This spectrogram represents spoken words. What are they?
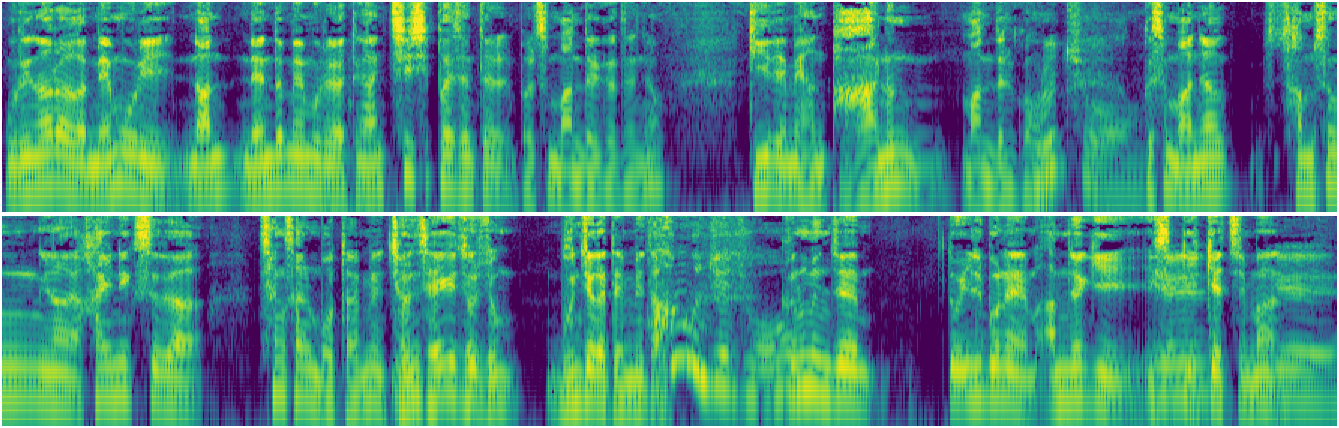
우리나라가 메모리 랜드 메모리 같은 거 한 70%를 벌써 만들거든요. D램의 한 반은 만들고. 그렇죠. 그래서 만약 삼성이나 하이닉스가 생산을 못하면 전 세계적으로 좀 문제가 됩니다. 큰 문제죠. 그러면 이제 또 일본의 압력이 예, 있, 겠지만 예.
